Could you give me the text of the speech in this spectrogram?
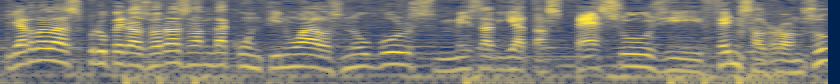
Al llarg de les properes hores han de continuar els núvols més aviat espessos i fent-se el ronso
